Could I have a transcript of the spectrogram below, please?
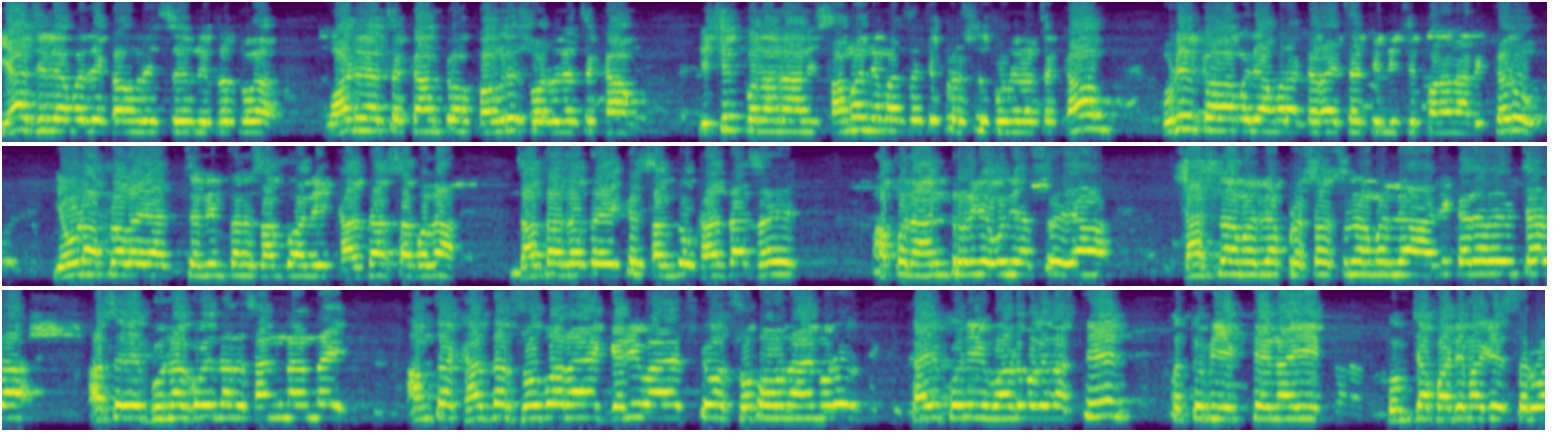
या जिल्ह्यामध्ये काँग्रेसचं नेतृत्व वाढवण्याचं काम किंवा काँग्रेस वाढवण्याचं काम निश्चितपणानं आणि सामान्य माणसाचे प्रश्न सोडवण्याचं काम पुढील काळामध्ये आम्हाला करायचं आहे ते निश्चितपणानं आम्ही करू. एवढं आपल्याला याच्या निमित्तानं सांगतो आणि खासदार साहेबाला जाता जाता एकच सांगतो खासदार साहेब आपण अंतर घेऊन याचं या शासनामधल्या प्रशासनामधल्या अधिकाऱ्याला विचारा. असं हे गुन्हा सांगणार नाही. आमचा खासदार सोबत आहे गरीब आहे किंवा स्वभाव नाही म्हणून काही कोणी वाट बघत असतील पण तुम्ही एकटे नाही. तुमच्या पाठीमागे सर्व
